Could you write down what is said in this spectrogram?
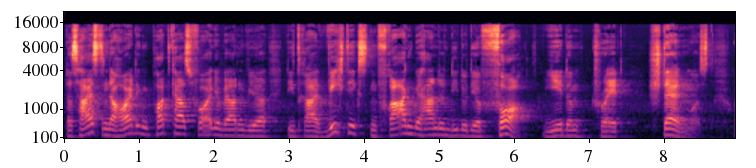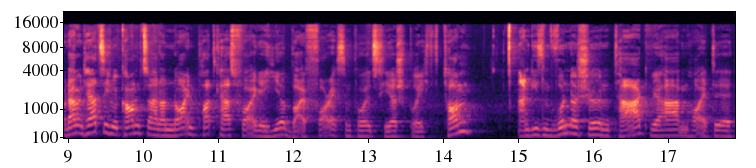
Das heißt, in der heutigen Podcast-Folge werden wir die drei wichtigsten Fragen behandeln, die du dir vor jedem Trade stellen musst. Und damit herzlich willkommen zu einer neuen Podcast-Folge hier bei Forex Impulse. Hier spricht Tom an diesem wunderschönen Tag. Wir haben heute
